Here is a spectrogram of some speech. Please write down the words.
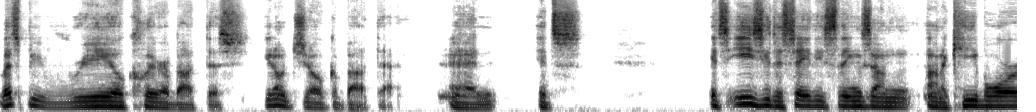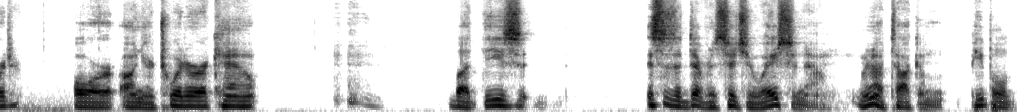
let's be real clear about this. You don't joke about that. And it's it's easy to say these things on on a keyboard or on your Twitter account, but these this is a different situation now. We're not talking people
